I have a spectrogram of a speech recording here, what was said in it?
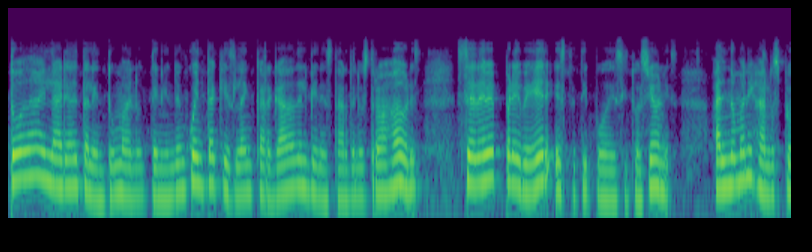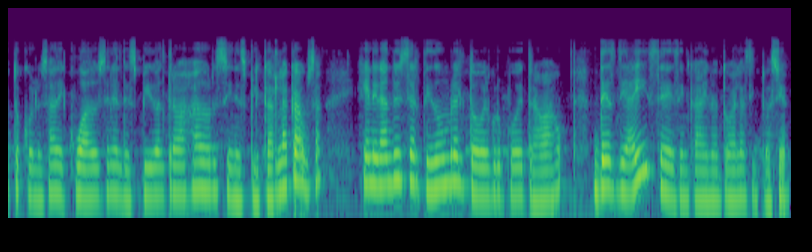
toda el área de talento humano, teniendo en cuenta que es la encargada del bienestar de los trabajadores, se debe prever este tipo de situaciones. Al no manejar los protocolos adecuados en el despido al trabajador sin explicar la causa, generando incertidumbre en todo el grupo de trabajo, desde ahí se desencadenó toda la situación.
